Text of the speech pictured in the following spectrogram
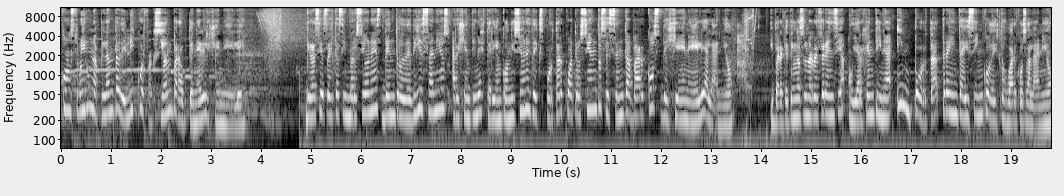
construir una planta de licuefacción para obtener el GNL. Gracias a estas inversiones, dentro de 10 años Argentina estaría en condiciones de exportar 460 barcos de GNL al año. Y para que tengas una referencia, hoy Argentina importa 35 de estos barcos al año.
